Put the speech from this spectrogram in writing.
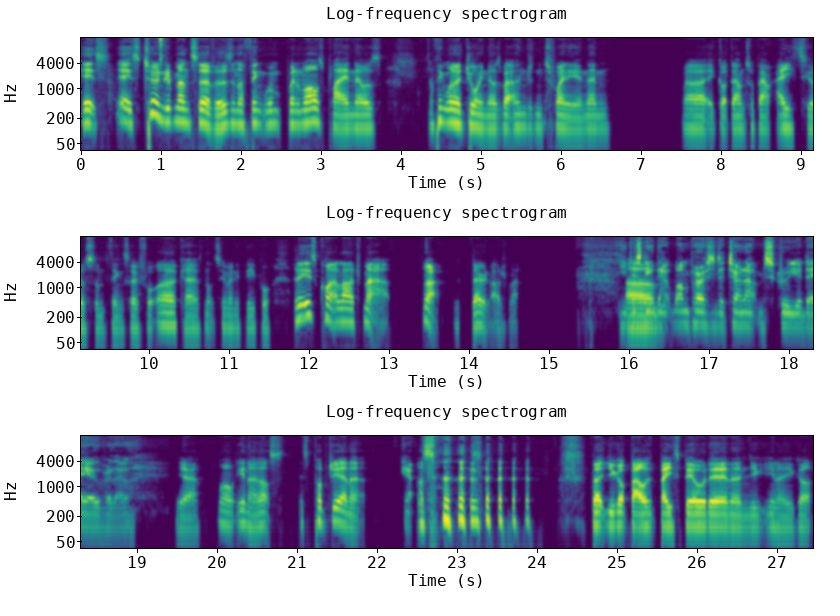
it's yeah, it's 200 man servers, and I think when when I was playing, there was, I think when I joined, there was about 120, and then uh, it got down to about 80 or something. So I thought, oh, okay, there's not too many people, and it is quite a large map. Well, it's a very large map. You just Um, need that one person to turn up and screw your day over, though. Yeah. Well, you know, that's it's PUBG, isn't it? Yeah. But you got base building, and you you know you got.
